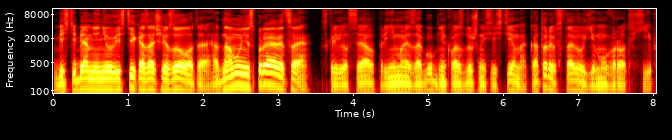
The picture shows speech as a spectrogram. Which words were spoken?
«Без тебя мне не увести казачье золото! Одному не справиться!» — скривился Ал, принимая загубник воздушной системы, который вставил ему в рот Хип.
